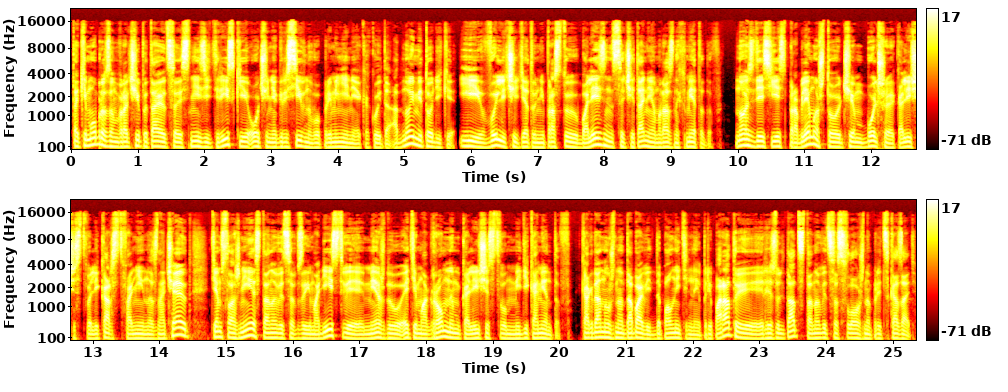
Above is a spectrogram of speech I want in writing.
Таким образом, врачи пытаются снизить риски очень агрессивного применения какой-то одной методики и вылечить эту непростую болезнь сочетанием разных методов. Но здесь есть проблема, что чем большее количество лекарств они назначают, тем сложнее становится взаимодействие между этим огромным количеством медикаментов. Когда нужно добавить дополнительные препараты, результат становится сложно предсказать.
